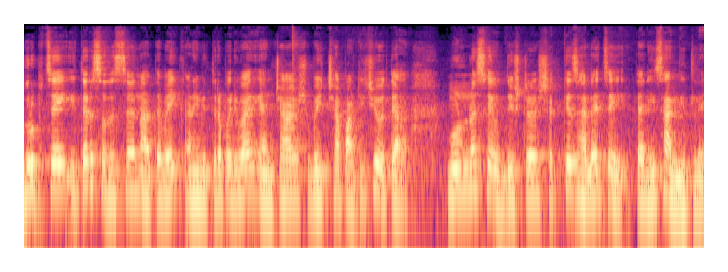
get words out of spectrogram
ग्रुपचे इतर सदस्य नातेवाईक आणि मित्रपरिवार यांच्या शुभेच्छा पाठीशी होत्या. म्हणूनच हे उद्दिष्ट शक्य झाल्याचे त्यांनी सांगितले.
